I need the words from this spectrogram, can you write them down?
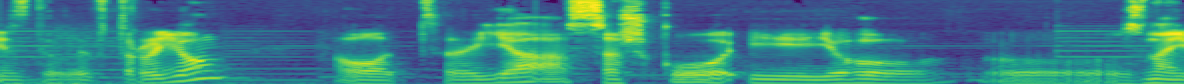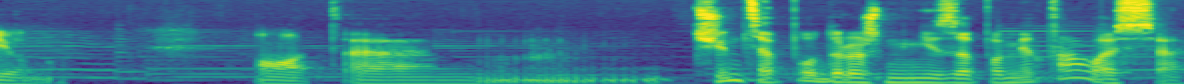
їздили втроєм. От, я, Сашко і його о, знайомий. От, е, чим ця подорож мені запам'яталася?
